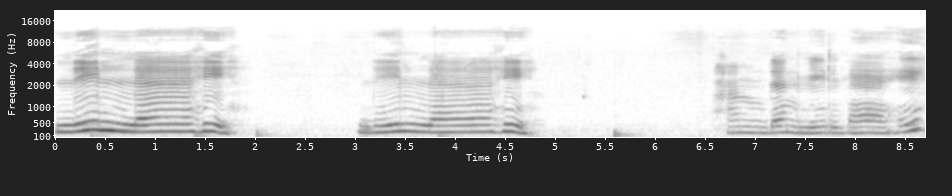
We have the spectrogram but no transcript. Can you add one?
لله. لله. حمدا لله.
